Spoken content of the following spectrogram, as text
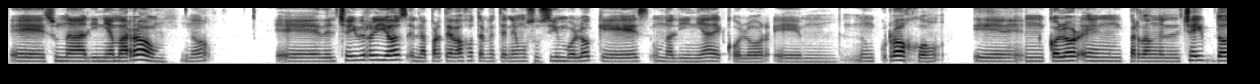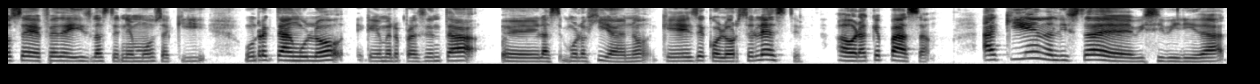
eh, es una línea marrón, ¿no? Eh, del Shape Ríos, en la parte de abajo también tenemos su símbolo que es una línea de color em, rojo. Eh, en color, en, perdón, en el Shape 12F de islas tenemos aquí un rectángulo que me representa eh, la simbología, ¿no? Que es de color celeste. Ahora, ¿qué pasa? Aquí en la lista de visibilidad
